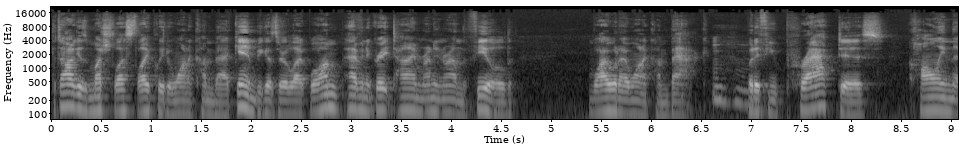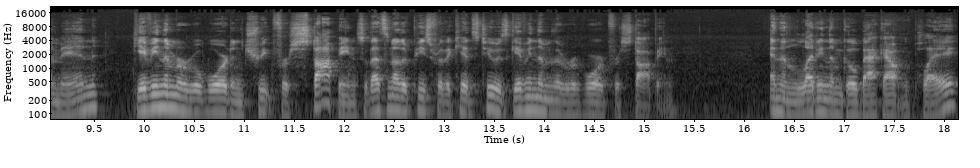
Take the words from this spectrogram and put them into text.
the dog is much less likely to want to come back in because they're like well i'm having a great time running around the field why would i want to come back mm-hmm. but if you practice calling them in giving them a reward and treat for stopping so that's another piece for the kids too is giving them the reward for stopping and then letting them go back out and play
